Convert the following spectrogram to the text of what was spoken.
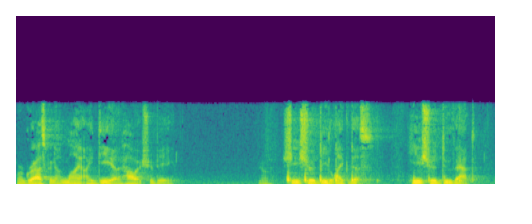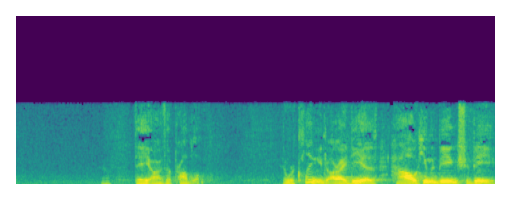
we're grasping on my idea of how it should be. You know, she should be like this. He should do that. You know, they are the problem. And we're clinging to our ideas how human beings should be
